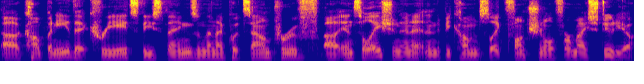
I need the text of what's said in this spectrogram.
uh, company that creates these things, and then I put soundproof uh, insulation in it, and it becomes like functional for my studio.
